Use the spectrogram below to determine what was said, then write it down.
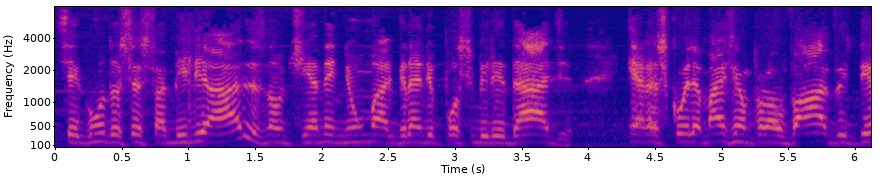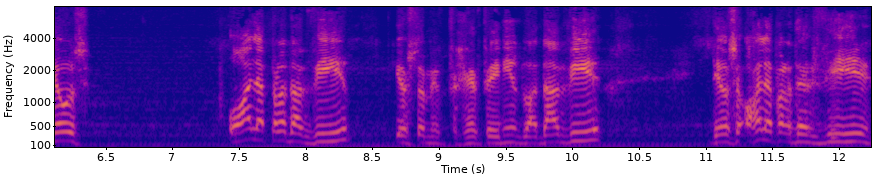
segundo os seus familiares, não tinha nenhuma grande possibilidade. Era a escolha mais improvável e Deus olha para Davi, eu estou me referindo a Davi, Deus olha para Davi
